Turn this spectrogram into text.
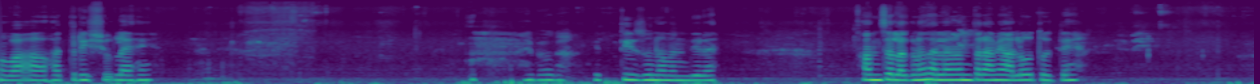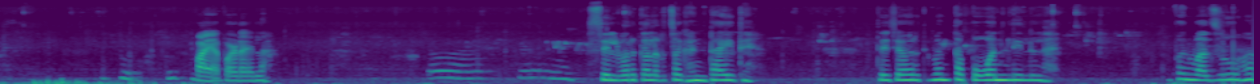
वा हा त्रिशूल आहे. हे बघा किती जुनं मंदिर आहे. आमचं लग्न झाल्यानंतर आम्ही आलो होतो ते पाया पडायला. सिल्वर कलरचा घंटा आहे इथे. त्याच्यावरती पण तपोवन लिहिलेलं आहे. पण वाजू हा.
